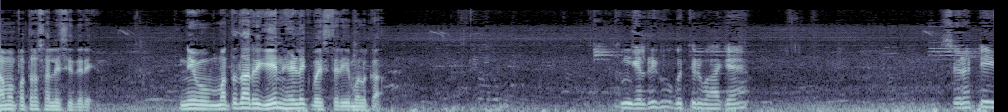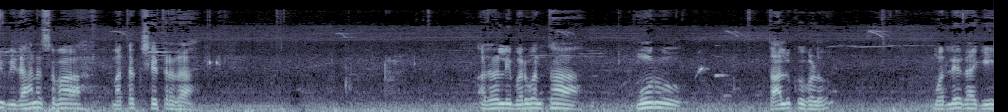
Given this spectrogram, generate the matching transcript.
ನಾಮಪತ್ರ ಸಲ್ಲಿಸಿದಿರಿ. ನೀವು ಮತದಾರರಿಗೆ ಏನು ಹೇಳಲಿಕ್ಕೆ ಬಯಸ್ತೀರಿ ಈ ಮೂಲಕ? ನಿಮಗೆಲ್ರಿಗೂ ಗೊತ್ತಿರುವ ಹಾಗೆ ಶಿರಟ್ಟಿ ವಿಧಾನಸಭಾ ಮತಕ್ಷೇತ್ರದ ಅದರಲ್ಲಿ ಬರುವಂತಹ ಮೂರು ತಾಲೂಕುಗಳು. ಮೊದಲನೇದಾಗಿ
